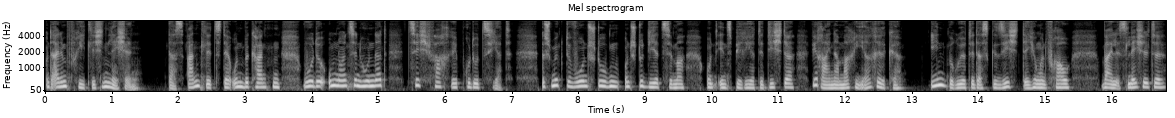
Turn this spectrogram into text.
und einem friedlichen Lächeln. Das Antlitz der Unbekannten wurde um 1900 zigfach reproduziert. Es schmückte Wohnstuben und Studierzimmer und inspirierte Dichter wie Rainer Maria Rilke. Ihn berührte das Gesicht der jungen Frau, weil es lächelte,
